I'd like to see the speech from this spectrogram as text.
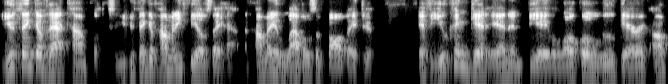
You think of that complex and you think of how many fields they have and how many levels of ball they do if you can get in and be a local Lou Gehrig ump,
